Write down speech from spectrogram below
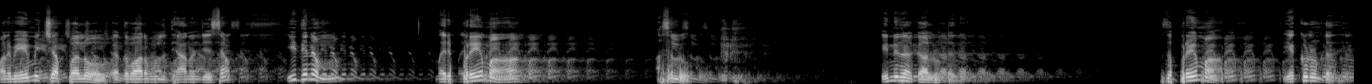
మనం ఏమి చెప్పాలో గత వారంలో ధ్యానం చేశాం. ఈ దినం మరి ప్రేమ అసలు ఎన్ని రకాలు ఉంటుంది అసలు ప్రేమ ఎక్కడుంటది?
